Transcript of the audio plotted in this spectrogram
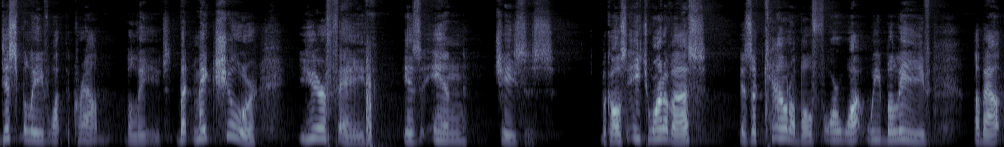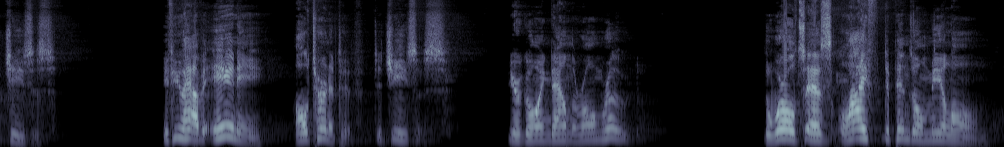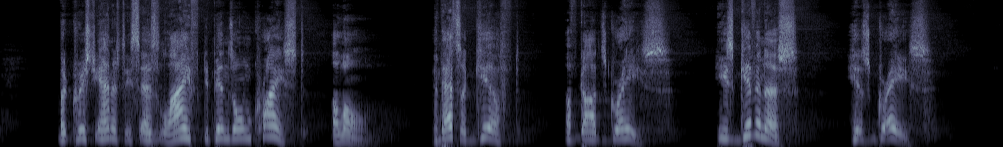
disbelieve what the crowd believes, but make sure your faith is in Jesus. Because each one of us is accountable for what we believe about Jesus. If you have any alternative to Jesus, you're going down the wrong road. The world says life depends on me alone. But Christianity says life depends on Christ alone. And that's a gift of God's grace. He's given us His grace.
